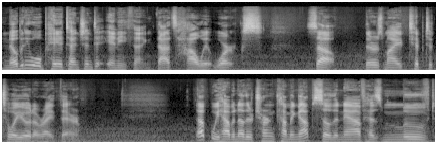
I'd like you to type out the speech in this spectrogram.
nobody will pay attention to anything. That's how it works. So, there's my tip to Toyota right there. Up, oh, we have another turn coming up, so the nav has moved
